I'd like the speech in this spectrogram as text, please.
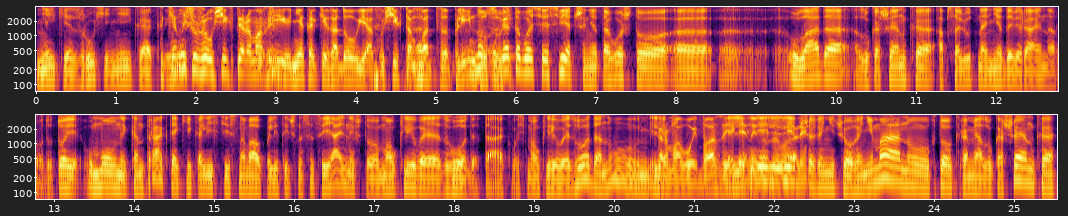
нейкія зрухи нейкая так яны ж уже ўсіх перамаглі некалькі гадоў як. Усіх там под плінтус ну, гэта вось сведчанне того что э, э, улада лукашенко абсолютно не давярае народу. Той умоўны контракт які калісьці існаваў палітычна-сацыяльны что маўклівая згода так вось маўклівая згода ну дармавой базы лепшага нічога няма ну хто крамя лукашенко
